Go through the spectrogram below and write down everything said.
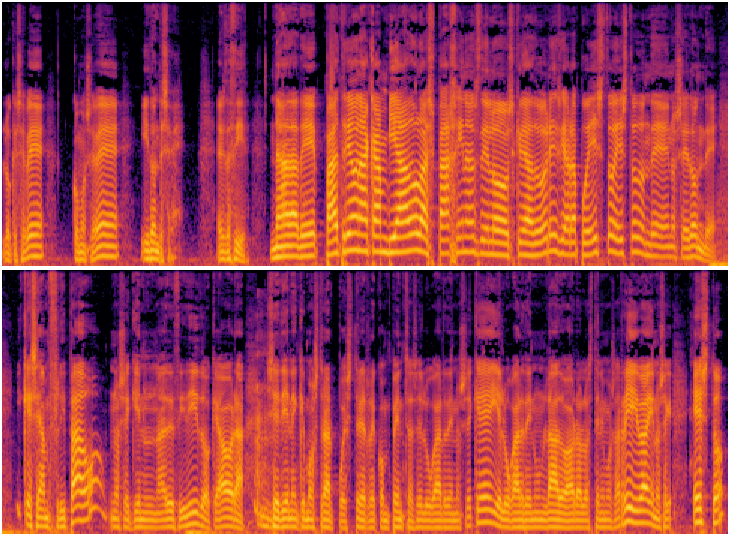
lo que se ve, cómo se ve y dónde se ve. Es decir, nada de Patreon ha cambiado las páginas de los creadores y ahora ha puesto esto donde no sé dónde. Y que se han flipado, no sé quién ha decidido que ahora se tienen que mostrar pues tres recompensas en lugar de no sé qué y en lugar de en un lado ahora los tenemos arriba y no sé qué. Esto,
